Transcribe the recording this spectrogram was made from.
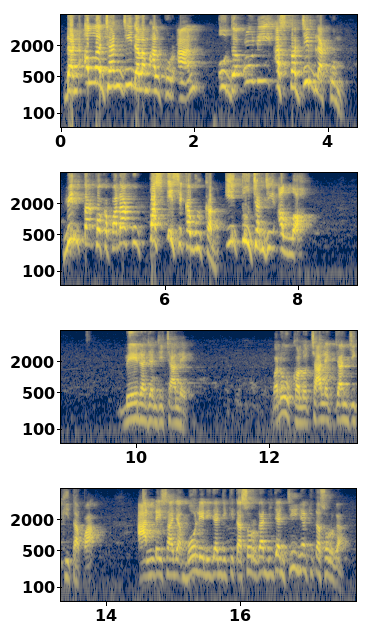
Dan Allah janji dalam Al-Quran, Uda'uni astajib lakum. Minta kau kepadaku, pasti saya kabulkan. Itu janji Allah. Beda janji caleg. Baru kalau caleg janji kita pak, andai saja boleh dijanji kita surga, dijanjinya kita surga.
